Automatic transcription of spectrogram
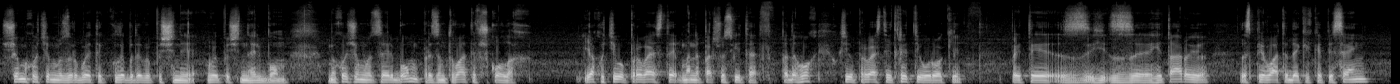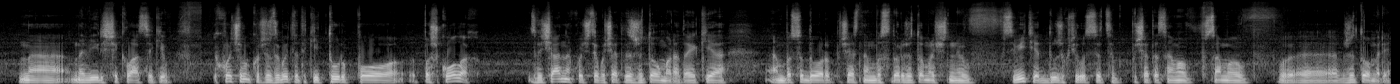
Що ми хочемо зробити, коли буде випущений, випущений альбом? Ми хочемо цей альбом презентувати в школах. Я хотів би провести, в мене перша освіта педагог, хотів би провести відкриті уроки, прийти з, з гітарою, заспівати декілька пісень на, на вірші класиків. Хочемо коротше, зробити такий тур по, по школах. Звичайно, хочеться почати з Житомира, так як я амбасадор, почесний амбасадор Житомирщини в світі, дуже хотілося це почати саме, саме в, е, в Житомирі.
